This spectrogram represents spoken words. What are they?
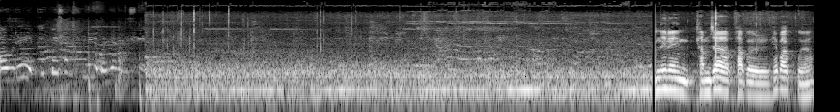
저울에 택배 상품을 올려놓으세요. 오늘은 감자밥을 해봤고요.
